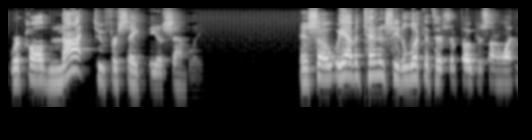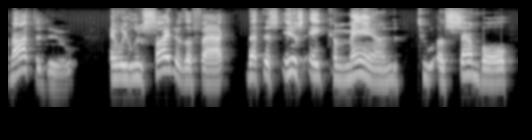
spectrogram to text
We're called not to forsake the assembly. And so we have a tendency to look at this and focus on what not to do, and we lose sight of the fact that this is a command to assemble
